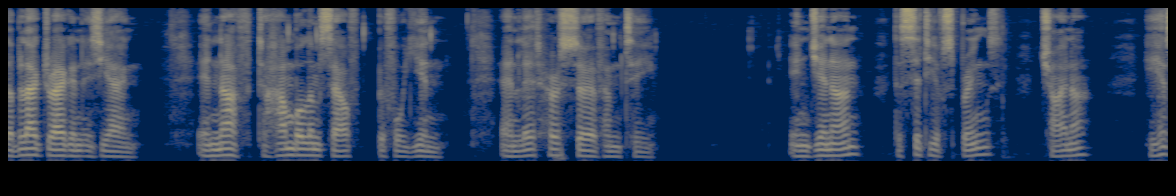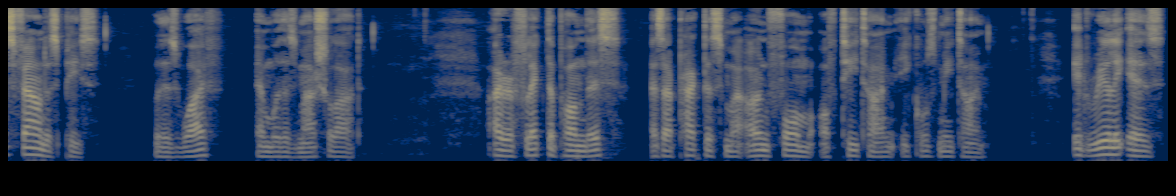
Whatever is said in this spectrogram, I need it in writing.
the Black Dragon is Yang, enough to humble himself before Yin and let her serve him tea. In Jinan, the city of springs, China, he has found his peace with his wife and with his martial art. I reflect upon this as I practice my own form of tea time equals me time. It really is,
